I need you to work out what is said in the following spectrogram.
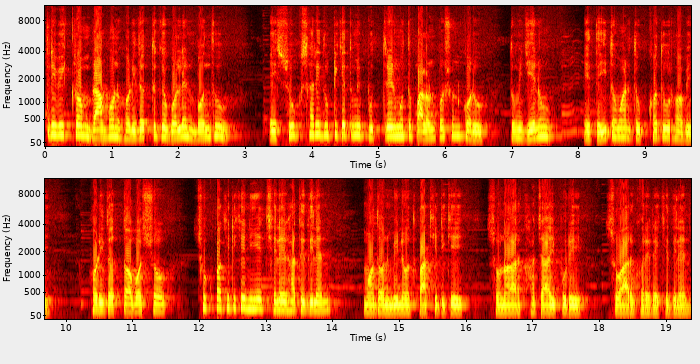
ত্রিবিক্রম ব্রাহ্মণ হরিদত্তকে বললেন, বন্ধু, এই সুখ শাড়ি দুটিকে তুমি পুত্রের মতো পালন পোষণ করো। তুমি জেনো, এতেই তোমার দুঃখ দূর হবে। হরিদত্ত অবশ্য সুখ পাখিটিকে নিয়ে ছেলের হাতে দিলেন। মদন বিনোদ পাখিটিকে সোনার খাঁচায় পুরে শোয়ার ঘরে রেখে দিলেন।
